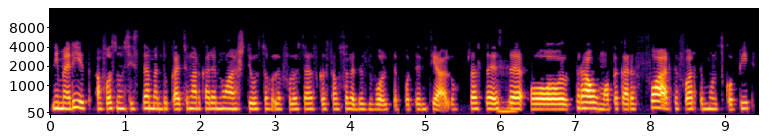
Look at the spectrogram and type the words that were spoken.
nimerit a fost un sistem educațional care nu a știut să le folosească sau să le dezvolte potențialul. Și asta mhm. este mm-hmm. o traumă pe care foarte, foarte mulți copii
